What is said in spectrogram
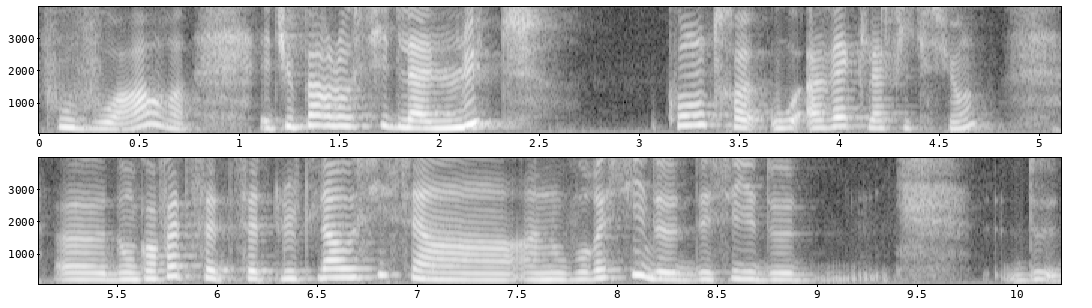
pouvoir. Et tu parles aussi de la lutte contre ou avec la fiction. Euh, donc en fait, cette, lutte-là aussi, c'est un, nouveau récit d'essayer de, de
